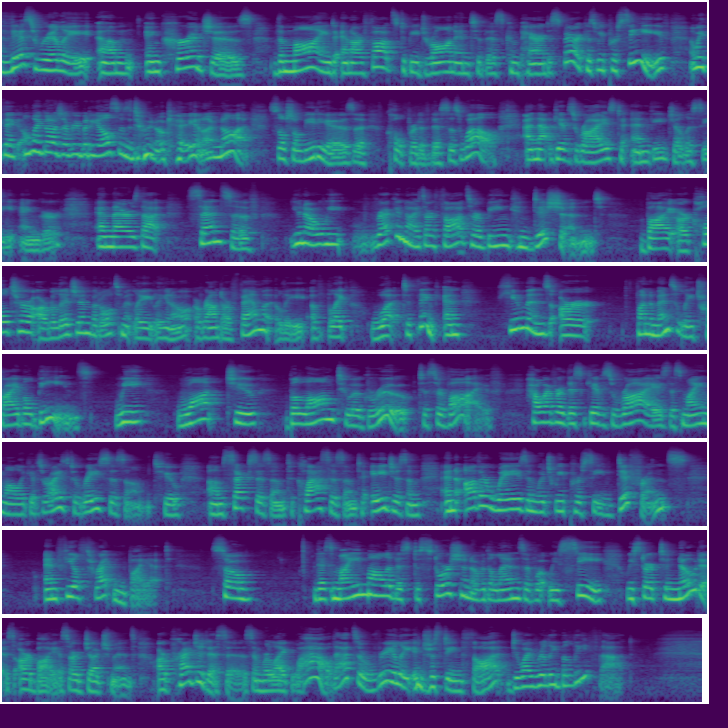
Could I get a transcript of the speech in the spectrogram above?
this really um, encourages the mind and our thoughts to be drawn into this compare and despair because we perceive and we think, oh my gosh, everybody else is doing okay and I'm not. Social media is a culprit of this as well. And that gives rise to envy, jealousy, anger. And there's that sense of, you know, we recognize our thoughts are being conditioned by our culture, our religion, but ultimately, you know, around our family of like what to think. And humans are fundamentally tribal beings. We want to belong to a group to survive. However, this gives rise, this Mayiyamala gives rise to racism, to um, sexism, to classism, to ageism, and other ways in which we perceive difference and feel threatened by it. So, this Mayiyamala, this distortion over the lens of what we see, we start to notice our bias, our judgments, our prejudices, and we're like, wow, that's a really interesting thought. Do I really believe that?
